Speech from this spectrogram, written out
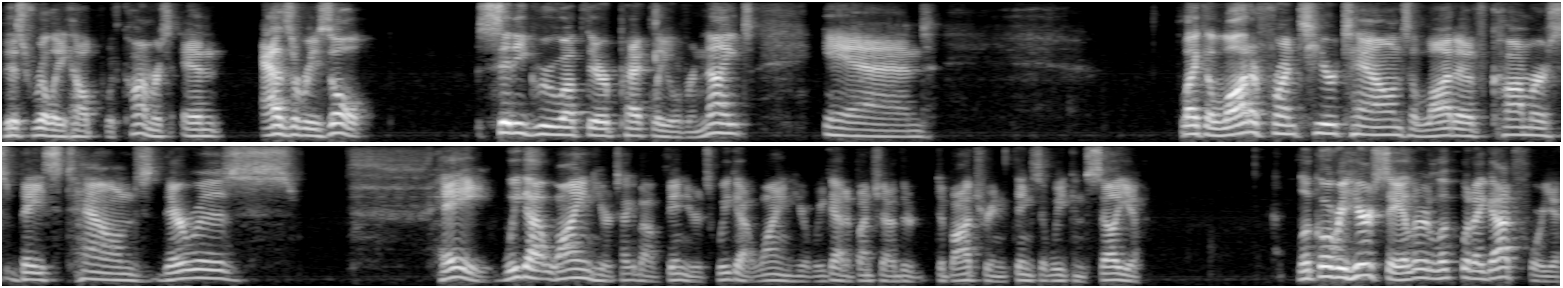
this really helped with commerce. And as a result, city grew up there practically overnight. And like a lot of frontier towns, a lot of commerce based towns, there was, hey, we got wine here. Talk about vineyards. We got wine here. We got a bunch of other debauchery and things that we can sell you. Look over here, sailor. Look what I got for you.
